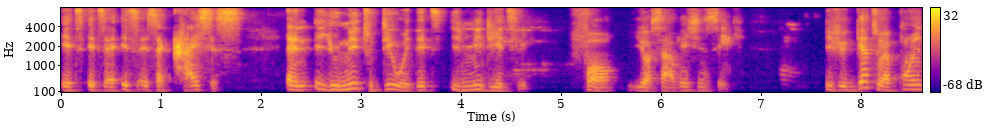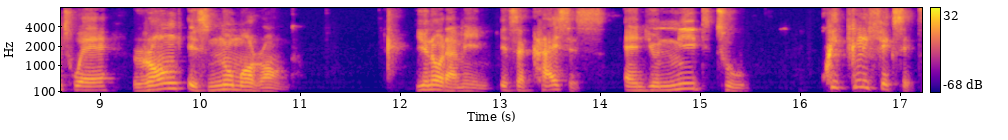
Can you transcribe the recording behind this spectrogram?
It's it's a it's, it's a crisis, and you need to deal with it immediately for your salvation's sake. If you get to a point where wrong is no more wrong, you know what I mean? It's a crisis, and you need to quickly fix it.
